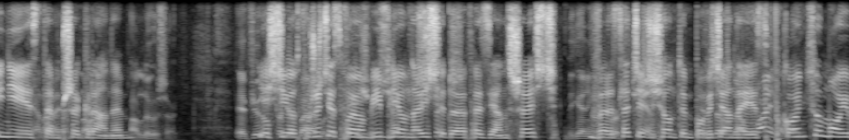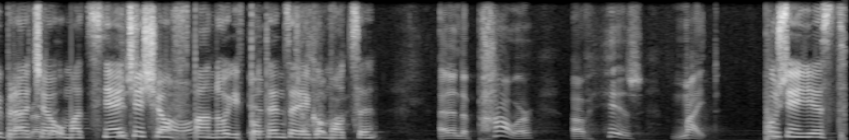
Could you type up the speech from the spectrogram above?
i nie jestem przegranym. Jeśli otworzycie swoją Biblię na liście do Efezjan 6, w wersecie 10 powiedziane jest: W końcu, moi bracia, umacniajcie się w Panu i w potędze Jego mocy. Później jest:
